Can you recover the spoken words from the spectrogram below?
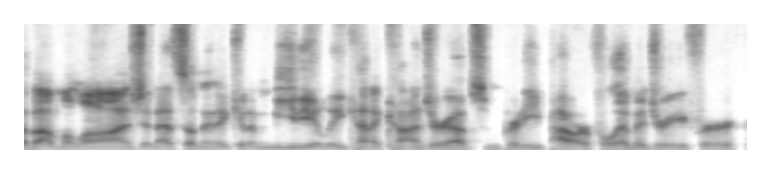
about melange and that's something that can immediately kind of conjure up some pretty powerful imagery for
